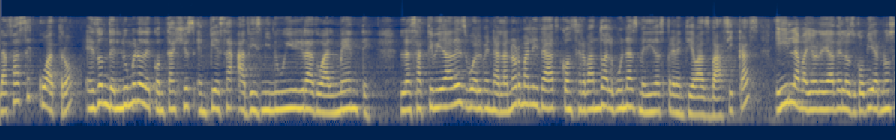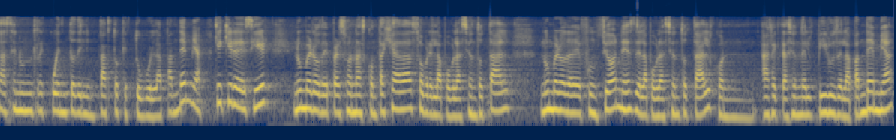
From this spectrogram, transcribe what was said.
La fase 4 es donde el número de contagios empieza a disminuir gradualmente. Las actividades vuelven a la normalidad conservando algunas medidas preventivas básicas y la mayoría de los gobiernos hacen un recuento del impacto que tuvo la pandemia. ¿Qué quiere decir? Número de personas contagiadas sobre la población total, número de defunciones de la población total con afectación del virus de la pandemia,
